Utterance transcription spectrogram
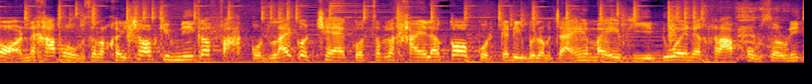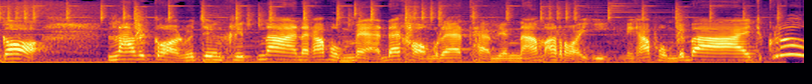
ก่อนนะครับผมสำหรับใครชอบคลิปนี้ก็ฝากกดไลค์กดแชร์กด subscribe แล้วก็กดกระดิ่งเป็นกำลังใจให้มาเอพีด้วยนะครับผมสำหรับวันนี้ก็ลาไปก่อนไว้เจอกันคลิปหน้านะครับผมแหมได้ของแรแถมยังน้ำอร่อยอีกนะครับผมบ๊ายบายทุกครู่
